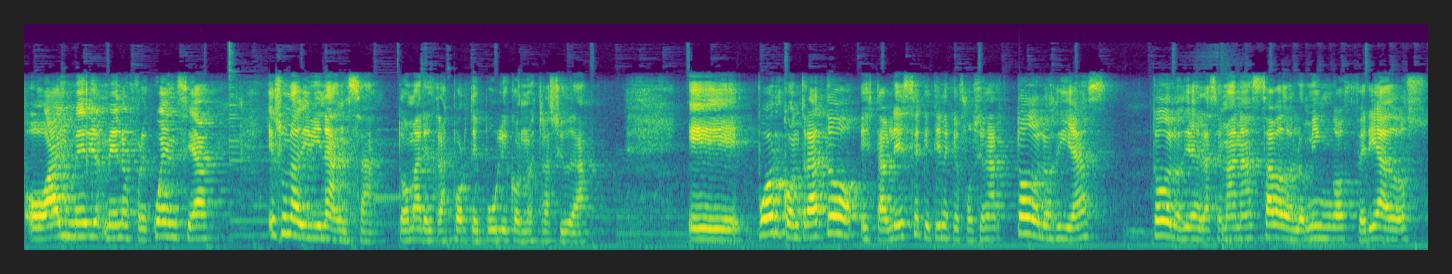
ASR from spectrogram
o hay menos frecuencia. Es una adivinanza tomar el transporte público en nuestra ciudad. Eh, por contrato establece que tiene que funcionar todos los días, todos los días de la semana, sábados, domingos, feriados.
